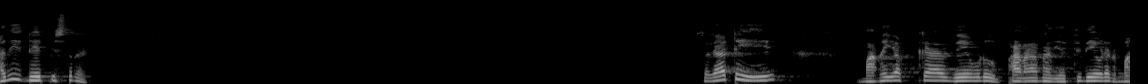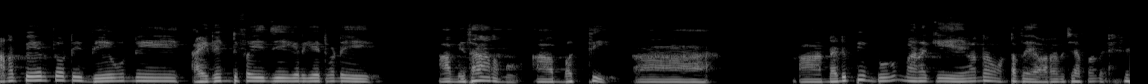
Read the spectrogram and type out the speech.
అది నేర్పిస్తున్నాడు. సో కాబట్టి మన యొక్క దేవుడు ఫలానా వ్యక్తి దేవుడు అని మన పేరుతోటి దేవుణ్ణి ఐడెంటిఫై చేయగలిగేటువంటి ఆ విధానము ఆ భక్తి ఆ నడిపింపు మనకి ఏమన్నా ఉంటుంది? ఎవరైనా చెప్పండి.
